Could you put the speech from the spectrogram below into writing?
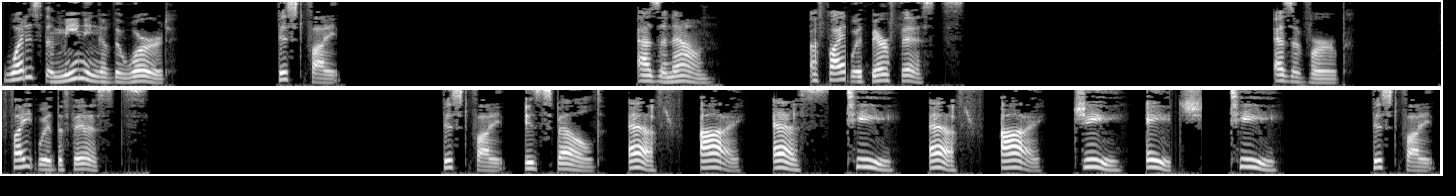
What is the meaning of the word fistfight? As a noun, a fight with bare fists. As a verb, fight with the fists. Fistfight is spelled F I S T F I G H T. Fistfight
